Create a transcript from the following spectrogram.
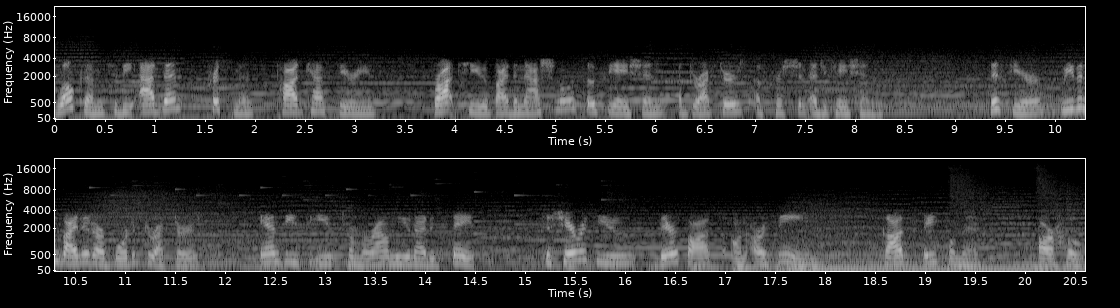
Welcome to the Advent Christmas podcast series brought to you by the National Association of Directors of Christian Education. This year, we've invited our board of directors and DCEs from around the United States to share with you their thoughts on our theme, God's faithfulness, our hope.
